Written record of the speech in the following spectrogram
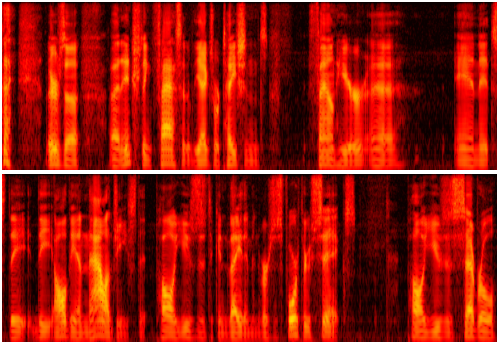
There's a an interesting facet of the exhortations found here, uh, and it's the, the all the analogies that Paul uses to convey them. In verses four through six, Paul uses several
